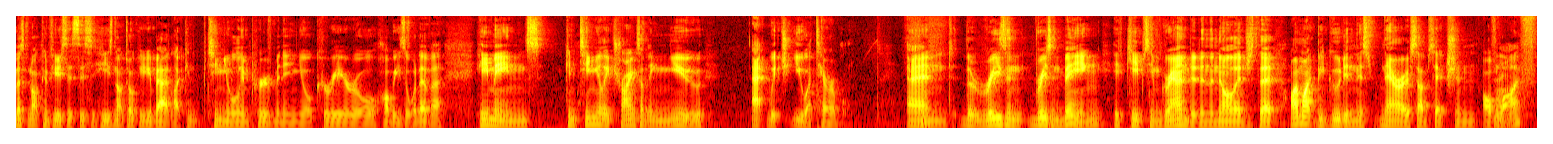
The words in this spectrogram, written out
let's not confuse this. This he's not talking about like continual improvement in your career or hobbies or whatever. He means continually trying something new at which you are terrible. And the reason reason being, it keeps him grounded in the knowledge that I might be good in this narrow subsection of Right. life,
